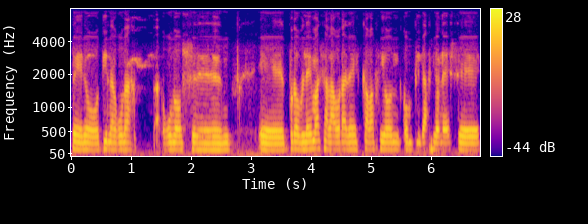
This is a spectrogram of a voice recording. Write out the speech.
pero tiene algunas algunos eh, eh, problemas a la hora de excavación, complicaciones eh,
